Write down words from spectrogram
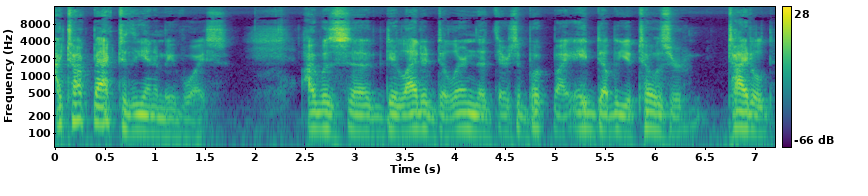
I talk back to the enemy voice. I was uh, delighted to learn that there's a book by A.W. Tozer titled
